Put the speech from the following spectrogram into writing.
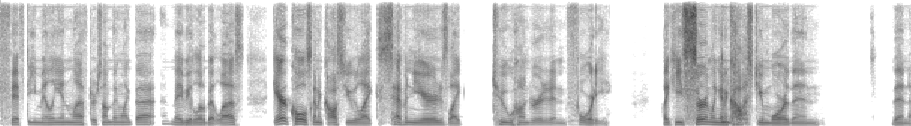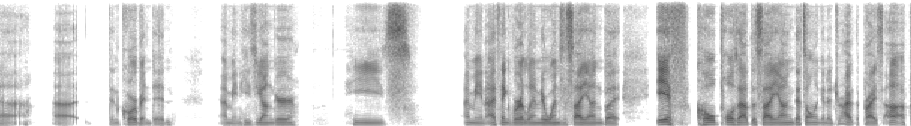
hundred and fifty million left or something like that. Maybe a little bit less. Gerrit Cole's going to cost you like seven years, like two hundred and forty. Like he's certainly going to cost you more than than uh uh than Corbin did. I mean, he's younger. He's, I mean, I think Verlander wins the Cy Young, but if Cole pulls out the Cy Young, that's only going to drive the price up.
